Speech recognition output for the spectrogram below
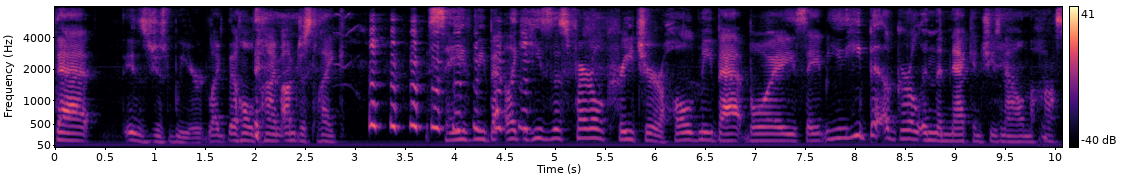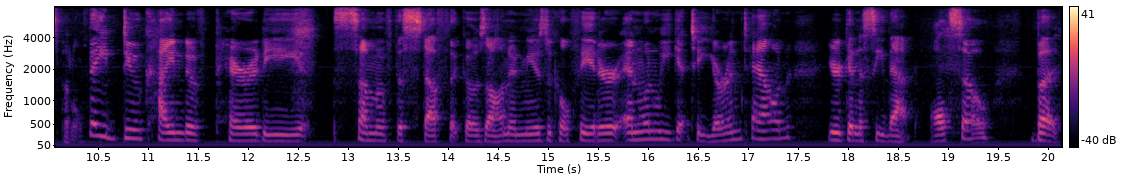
that is just weird. Like the whole time I'm just like. Save me, bat! Like he's this feral creature. Hold me, bat boy. Save he, he bit a girl in the neck and she's now in the hospital. They do kind of parody some of the stuff that goes on in musical theater, and when we get to Urinetown, you're gonna see that also. But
